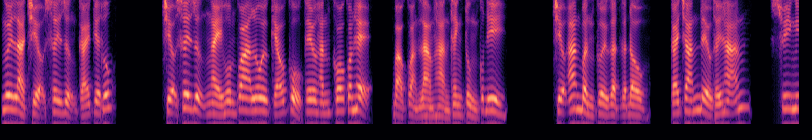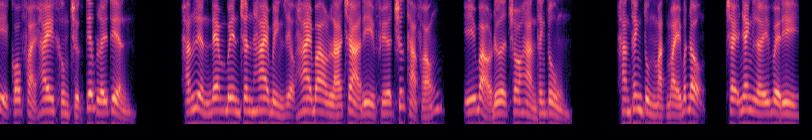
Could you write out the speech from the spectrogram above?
ngươi là triệu xây dựng cái kia thúc. Triệu xây dựng ngày hôm qua lôi kéo cổ kêu hắn có quan hệ, bảo quản làm Hàn Thanh Tùng cút đi. Triệu An Bần cười gật gật đầu, cái chán đều thấy hãn, suy nghĩ có phải hay không trực tiếp lấy tiền. Hắn liền đem bên chân hai bình rượu hai bao lá trà đi phía trước thả phóng, ý bảo đưa cho Hàn Thanh Tùng. Hàn Thanh Tùng mặt mày bất động, chạy nhanh lấy về đi,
